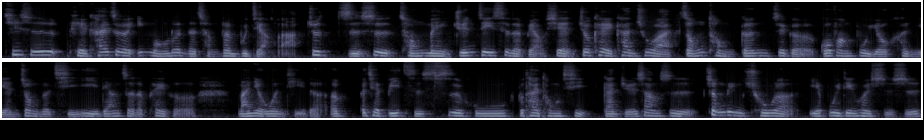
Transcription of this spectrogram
其实撇开这个阴谋论的成分不讲啦，就只是从美军这一次的表现就可以看出来，总统跟这个国防部有很严重的歧义，两者的配合蛮有问题的，而而且彼此似乎不太通气，感觉上是政令出了也不一定会实施，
